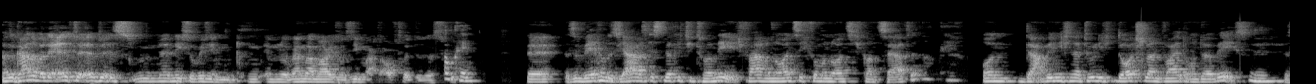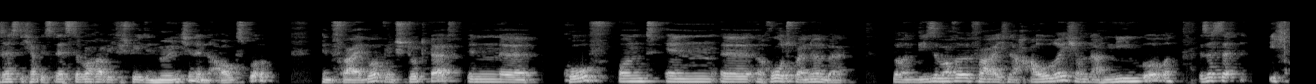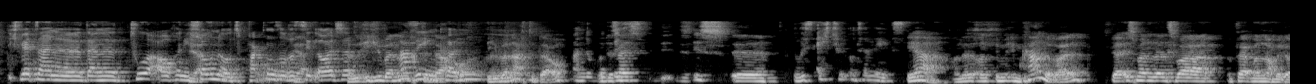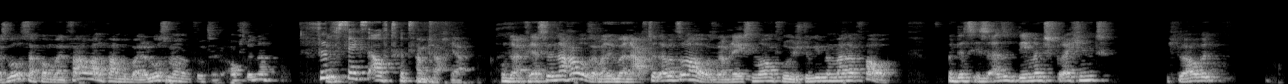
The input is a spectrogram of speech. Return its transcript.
Also Karneval der 11.11. ist äh, nicht so wichtig. Im, Im November mache ich so sieben, acht Auftritte. Das, okay. Äh, also während des Jahres ist wirklich die Tournee. Ich fahre 90, 95 Konzerte Okay. und da bin ich natürlich deutschlandweit unterwegs. Mhm. Das heißt, ich habe jetzt letzte Woche habe ich gespielt in München, in Augsburg, in Freiburg, in Stuttgart, in äh, Hof und in äh, Roth bei Nürnberg. So, und diese Woche fahre ich nach Aurich und nach Nienburg. Das heißt, ich, Ich werde deine, deine Tour auch in die Ja. Shownotes packen, sodass Ja. die Leute also ich übernachte sehen da können. auch. Ich übernachte da auch. wo Und das bist. heißt, das ist äh, du bist echt viel unterwegs. Ja, und, und im, im Karneval, da ist man dann zwar, fährt man nachmittags los, dann kommt mein Fahrer, dann fahren wir beide los, machen 15 Auftritte Fünf, sechs Auftritte. am Tag, ja. Und dann fährst du nach Hause, man übernachtet aber zu Hause. Und am nächsten Morgen frühstücke ich mit meiner Frau. Und das ist also dementsprechend, ich glaube,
